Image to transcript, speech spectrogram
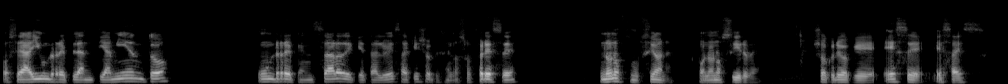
O sea, hay un replanteamiento, un repensar de que tal vez aquello que se nos ofrece no nos funciona o no nos sirve. Yo creo que ese esa es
